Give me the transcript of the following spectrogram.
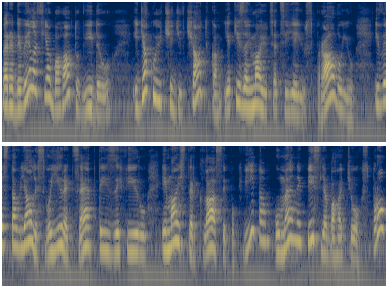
Передивилась я багато відео. І дякуючи дівчаткам, які займаються цією справою і виставляли свої рецепти із зефіру і майстер-класи по квітам, у мене після багатьох спроб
